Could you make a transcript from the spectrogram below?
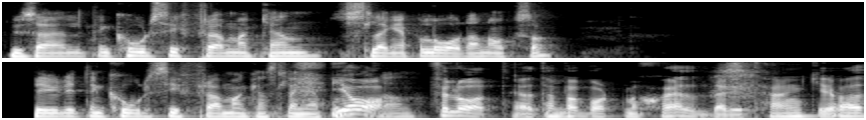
Det är så en liten cool siffra man kan slänga på lådan också. Det är ju en liten cool siffra man kan slänga på lådan. Ja, förlåt. Jag tappar bort mig själv där i tanken.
